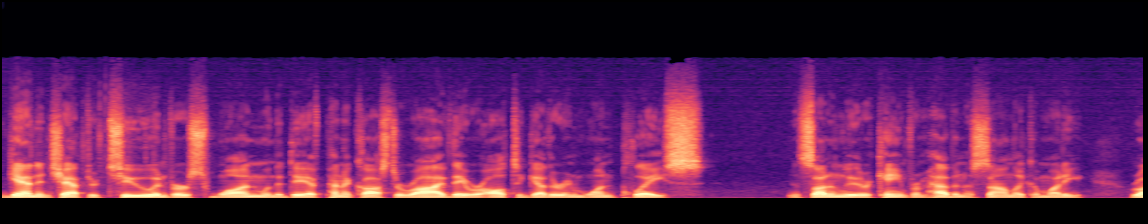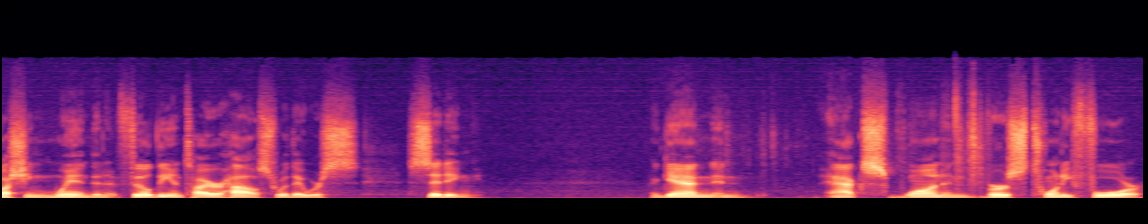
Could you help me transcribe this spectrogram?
Again, in chapter 2 and verse 1, when the day of Pentecost arrived, they were all together in one place. And suddenly there came from heaven a sound like a mighty rushing wind, and it filled the entire house where they were sitting. Again, in Acts 1 and verse 24,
